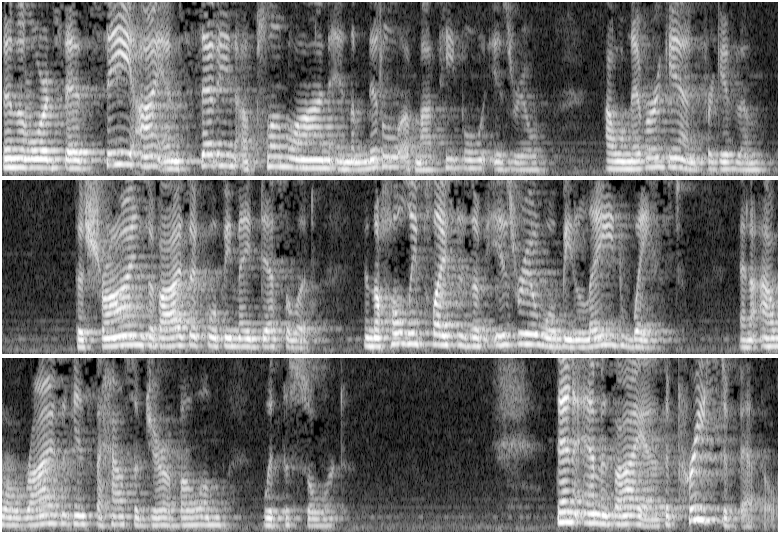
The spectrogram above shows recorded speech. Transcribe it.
Then the Lord said, See, I am setting a plumb line in the middle of my people Israel. I will never again forgive them. The shrines of Isaac will be made desolate, and the holy places of Israel will be laid waste, and I will rise against the house of Jeroboam with the sword. Then Amaziah, the priest of Bethel,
